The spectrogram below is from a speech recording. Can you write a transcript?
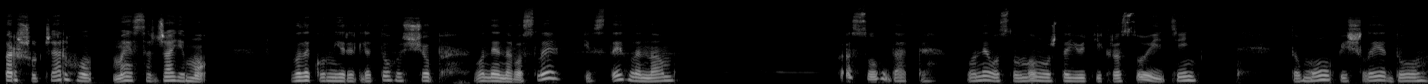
в першу чергу ми саджаємо великоміри для того, щоб вони наросли і встигли нам красу дати. Вони в основному ж дають і красу, і тінь. Тому пішли до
